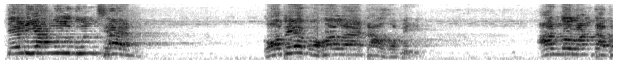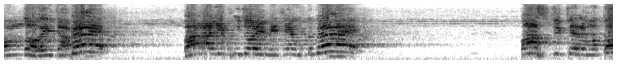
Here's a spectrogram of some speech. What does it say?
তেড়ি আঙুল গুনছেন। কবে মহালয়াটা হবে? আন্দোলনটা বন্ধ হয়ে যাবে। বাঙালি পুজোয় মেতে উঠবে। পাঁচ স্ট্রিটের মতো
